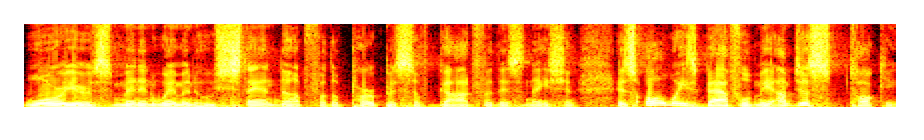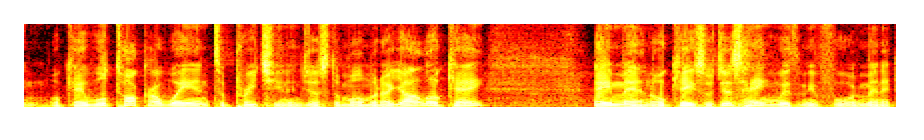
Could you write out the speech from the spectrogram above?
warriors, men and women who stand up for the purpose of God for this nation. It's always baffled me. I'm just talking, okay? We'll talk our way into preaching in just a moment. Are y'all okay? Amen. Okay, so just hang with me for a minute.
